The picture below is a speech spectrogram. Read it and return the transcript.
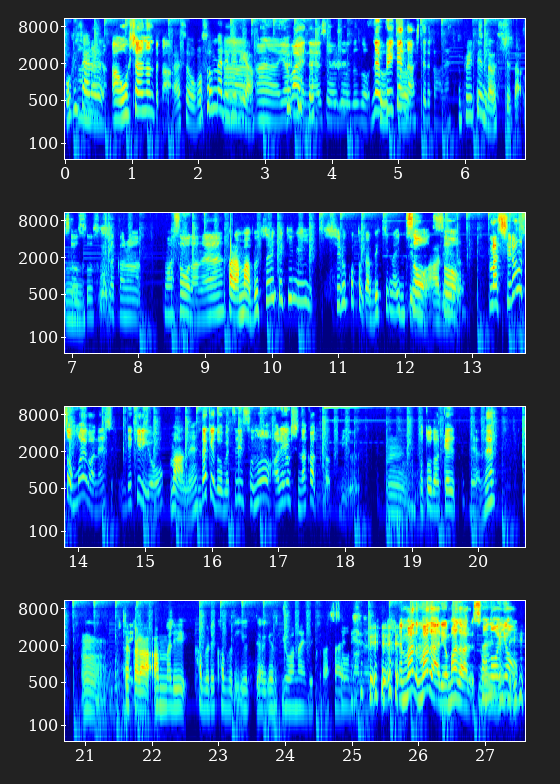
オフィシャル。なんだあオフィシャルなんとか？あそうもうそんなレベルや。んんうんやばいね。そうそうそうそう。ねそうそう。プリテンダーしてるからね。プリテンダーをしてた、うん、そうそうそう。だからまあそうだね。だからまあ物理的に知ることができないっていうのはあるよ。そうまあ知ろうと思えばねしできるよ。まあね。だけど別にそのあれをしなかったっていううん。ことだけだよね。うん。だからあんまりかぶれかぶれ言ってあげ言わないでください。そうだね。えまだまだあるよ。まだある。その4何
